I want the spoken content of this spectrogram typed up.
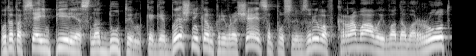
вот эта вся империя с надутым КГБшником превращается после взрыва в кровавый водоворот,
